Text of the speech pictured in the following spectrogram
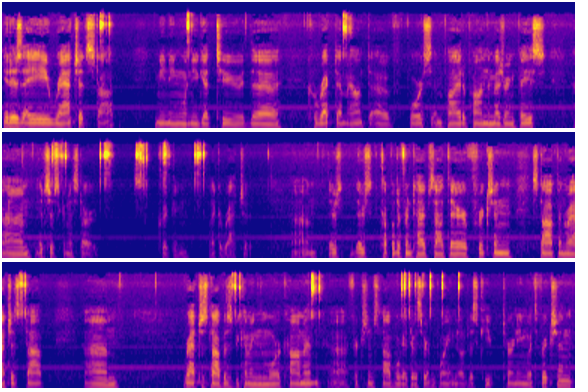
It is a ratchet stop, meaning when you get to the correct amount of force implied upon the measuring face, um, it's just going to start clicking like a ratchet. Um, there's there's a couple different types out there: friction stop and ratchet stop. Um, ratchet stop is becoming more common. Uh, friction stop will get to a certain point and it'll just keep turning with friction.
